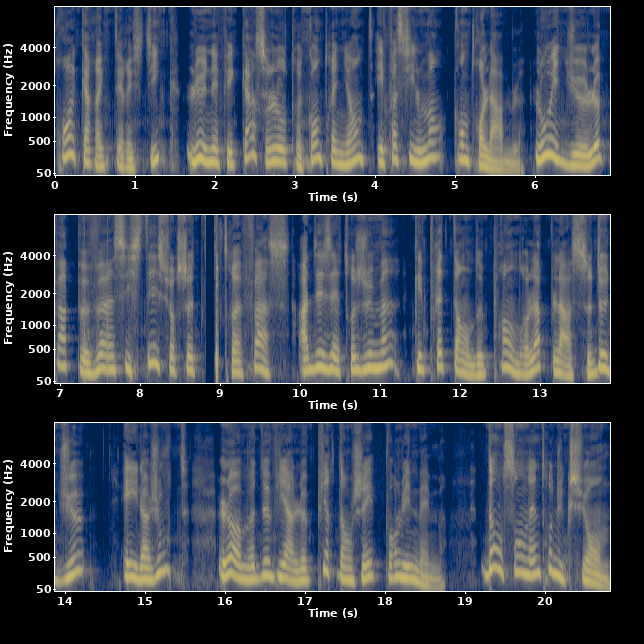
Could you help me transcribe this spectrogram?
trois caractéristiques, l'une efficace, l'autre contraignante et facilement contrôlable. Louez Dieu, le pape veut insister sur ce titre face à des êtres humains qui prétendent prendre la place de Dieu et il ajoute l'homme devient le pire danger pour lui-même. Dans son introduction,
